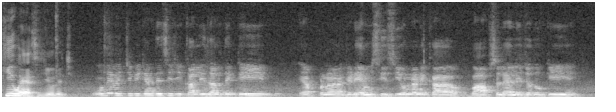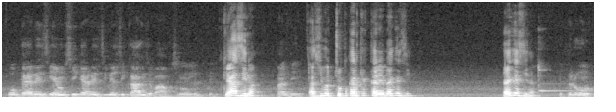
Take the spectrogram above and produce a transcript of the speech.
ਕੀ ਹੋਇਆ ਸੀ ਜੀ ਉਹਦੇ 'ਚ? ਉਹਦੇ ਵਿੱਚ ਵੀ ਕਹਿੰਦੇ ਸੀ ਜੀ ਅਕਾਲੀ ਦਲ ਦੇ ਕਈ ਆਪਣਾ ਜਿਹੜੇ ਐਮਸੀ ਸੀ ਉਹਨਾਂ ਨੇ ਵਾਪਸ ਲੈ ਲਏ ਜਦੋਂ ਕਿ ਉਹ ਕਹਿ ਰਹੇ ਸੀ ਐਮਸੀ ਕਹਿ ਰਹੇ ਸੀ ਵੀ ਅਸੀਂ ਕਾਗਜ਼ ਵਾਪਸ ਨਹੀਂ ਲਿੱਤੇ। ਕਿਹਾ ਸੀ ਨਾ? ਹਾਂਜੀ। ਅਸੀਂ ਉਹ ਚੁੱਪ ਕਰਕੇ ਘਰੇ ਬਹਿ ਗਏ ਸੀ। ਬਹਿ ਗਏ ਸੀ ਨਾ? ਤੇ ਫਿਰ ਉਹ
